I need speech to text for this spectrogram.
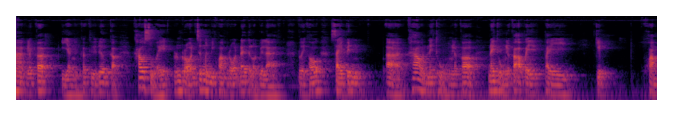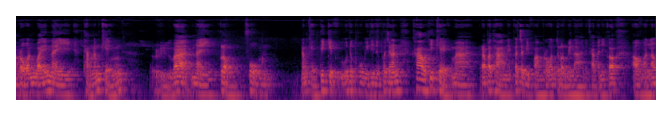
มากๆ แล้วก็อีกอย่างหนึ่งก็คือเรื่องกับข้าวสวยร้อนๆซึ่งมันมีความร้อนได้ตลอดเวลา โดยเขาใส่เป็นข้าวในถุงแล้วก็ในถุงแล้วก็เอาไปไปเก็บความร้อนไว้ในถังน้ำแข็ง หรือว่าในกล่องโฟมน้ำแข็งที่เก็บอุณหภูมิอีกทีหนึ่งเพราะฉะนั้นข้าวที่แขกมารับประทานเนี่ยก็จะมีความร้อนตลอดเวลานะครับ อันนี้ก็เอามาเล่า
